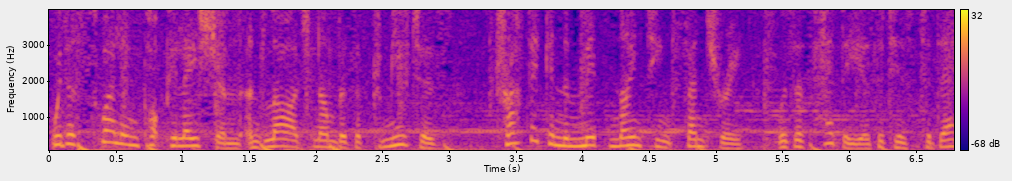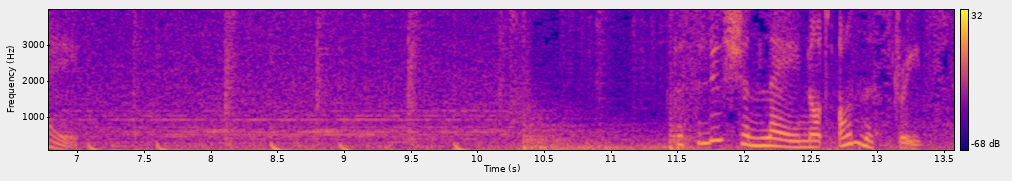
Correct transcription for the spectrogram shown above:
With a swelling population and large numbers of commuters, traffic in the mid-19th century was as heavy as it is today. The solution lay not on the streets,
